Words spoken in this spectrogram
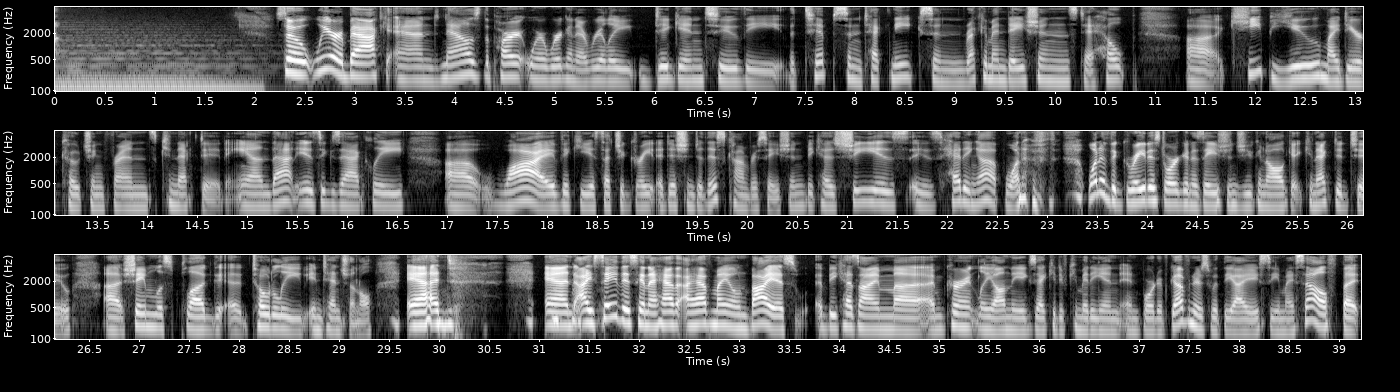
So we are back, and now's the part where we're going to really dig into the the tips and techniques and recommendations to help uh, keep you, my dear coaching friends, connected. And that is exactly uh, why Vicky is such a great addition to this conversation because she is is heading up one of one of the greatest organizations you can all get connected to. Uh, shameless plug, uh, totally intentional, and. and I say this, and I have I have my own bias because I'm uh, I'm currently on the executive committee and, and board of governors with the IAC myself. But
